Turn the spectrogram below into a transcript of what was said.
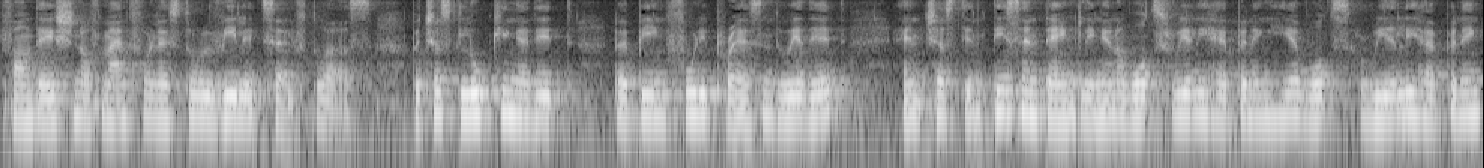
foundation of mindfulness to reveal itself to us. But just looking at it by being fully present with it and just in disentangling you know what's really happening here what's really happening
